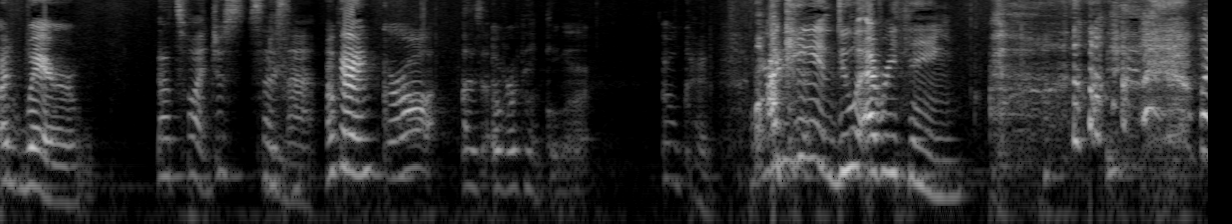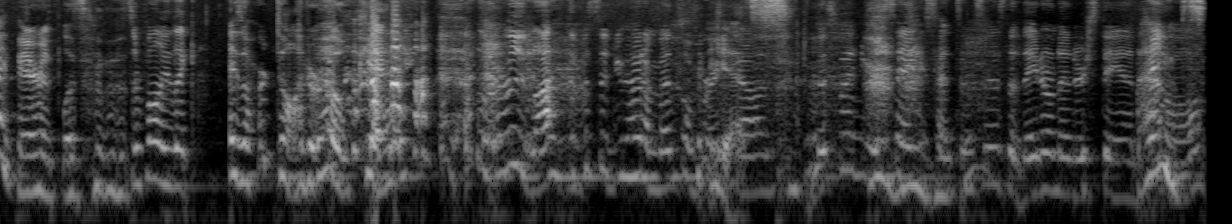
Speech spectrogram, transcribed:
I'd wear. That's fine. Just send that. Okay. Girl is overthinking it. Okay. Well, I can't do everything. My parents listen to this. They're probably like, "Is our daughter okay?" Literally, last episode you had a mental breakdown. Yes. This one you're saying sentences that they don't understand at I'm all.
